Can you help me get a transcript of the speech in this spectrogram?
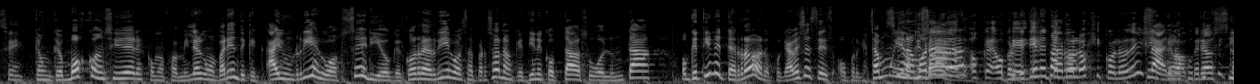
Sí. que aunque vos consideres como familiar, como pariente, que hay un riesgo serio, que corre riesgo esa persona, o que tiene cooptada su voluntad, o que tiene terror, porque a veces es, o porque está muy Sí, o que enamorada, o que- o porque que tiene es terror. patológico lo de ella, que Claro, lo pero si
